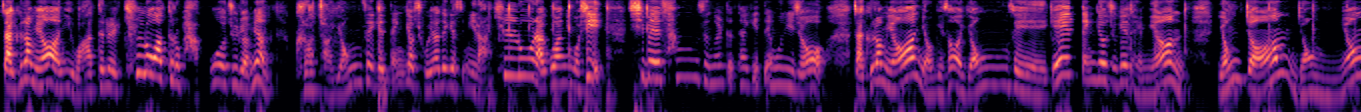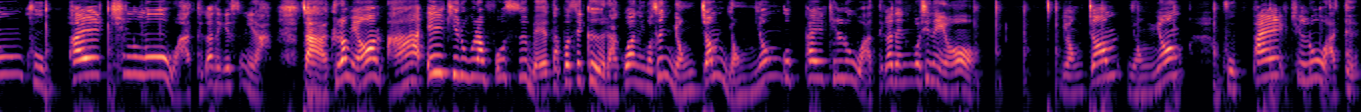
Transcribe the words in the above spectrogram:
자 그러면 이 와트를 킬로와트로 바꾸어 주려면 그렇죠. 0세개 땡겨 줘야 되겠습니다. 킬로라고 하는 것이 10의 상승을 뜻하기 때문이죠. 자 그러면 여기서 0세개 땡겨 주게 되면 0.0098 킬로와트가 되겠습니다. 자 그러면 아 1kg 포스 메타 퍼 세크라고 하는 것은 0.0098킬로와트가 되는 것이네요. 0.0098킬로와트.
